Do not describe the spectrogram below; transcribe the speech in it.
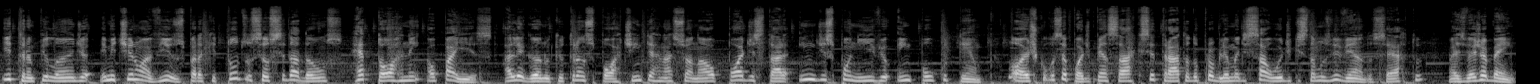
e Trumpilândia, emitiram avisos para que todos os seus cidadãos retornem ao país, alegando que o transporte internacional pode estar indisponível em pouco tempo. Lógico, você pode pensar que se trata do problema de saúde que estamos vivendo, certo? Mas veja bem,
